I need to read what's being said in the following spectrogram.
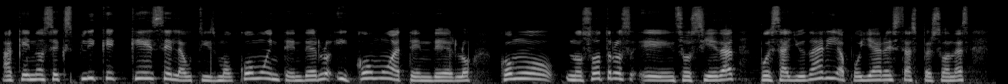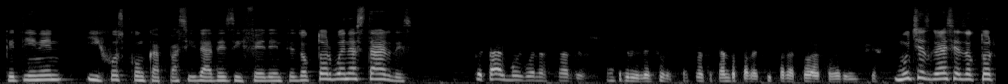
a que nos explique qué es el autismo, cómo entenderlo y cómo atenderlo, cómo nosotros en sociedad pues ayudar y apoyar a estas personas que tienen hijos con capacidades diferentes. Doctor, buenas tardes. ¿Qué tal? Muy buenas tardes. Un privilegio de estar platicando para ti para toda tu audiencia. Muchas gracias, doctor.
